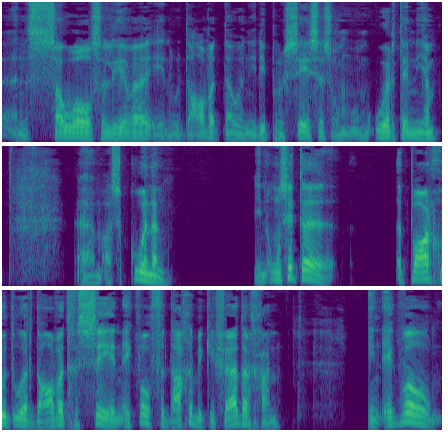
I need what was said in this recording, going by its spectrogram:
in Saul se lewe en hoe Dawid nou in hierdie proses is om om oor te neem um, as koning. En ons het 'n 'n paar goed oor Dawid gesê en ek wil vandag 'n bietjie verder gaan en ek wil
